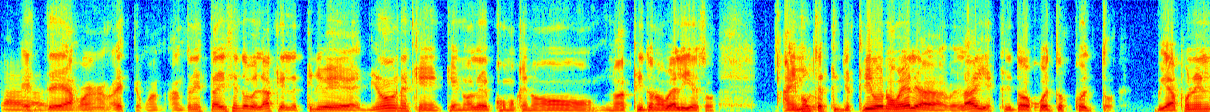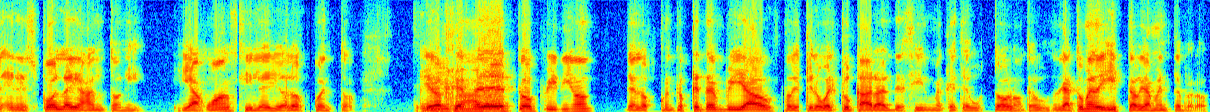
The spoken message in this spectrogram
Ah, este, a Juan, este, Juan Anthony está diciendo, ¿verdad? Que él escribe guiones, que, que no le, como que no, no ha escrito novela y eso. A mí me gusta, yo escribo novelas, ¿verdad? Y he escrito cuentos cortos. Voy a poner en el spotlight a Anthony y a Juan si leyó los cuentos. Quiero que me dé tu opinión de los cuentos que te he enviado, porque quiero ver tu cara al decirme que te gustó o no te gustó. Ya tú me dijiste, obviamente, pero.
